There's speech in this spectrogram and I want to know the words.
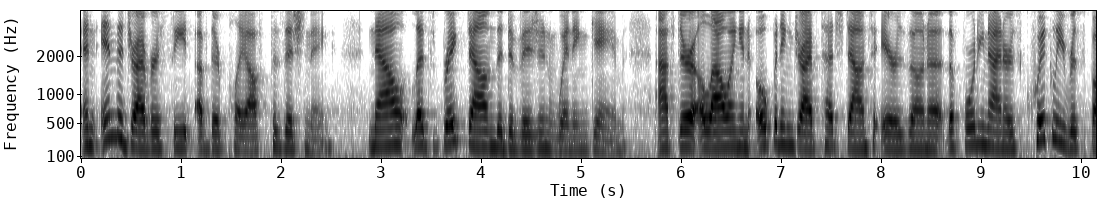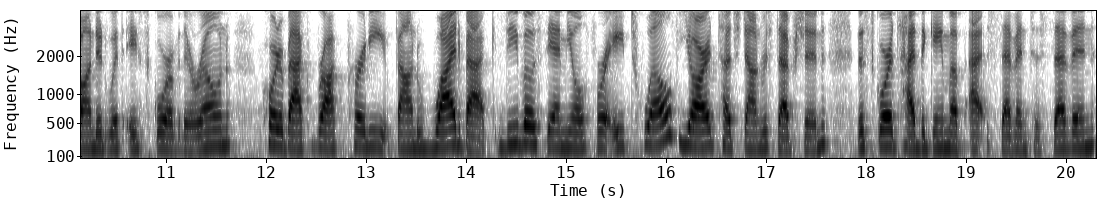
and in the driver's seat of their playoff positioning. Now, let's break down the division winning game. After allowing an opening drive touchdown to Arizona, the 49ers quickly responded with a score of their own. Quarterback Brock Purdy found wide back Deebo Samuel for a 12 yard touchdown reception. The score tied the game up at 7 to 7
